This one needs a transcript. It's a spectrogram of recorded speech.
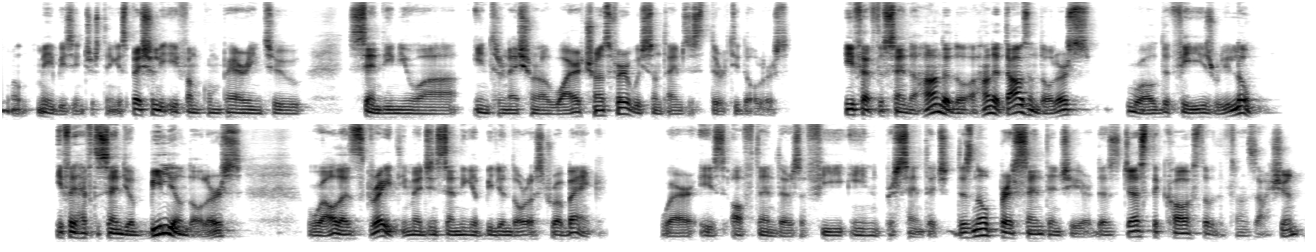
well, maybe it's interesting, especially if I'm comparing to sending you a international wire transfer, which sometimes is $30. If I have to send $100,000, well, the fee is really low. If I have to send you a billion dollars, well, that's great. Imagine sending a billion dollars to a bank, where is often there's a fee in percentage. There's no percentage here. There's just the cost of the transaction.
